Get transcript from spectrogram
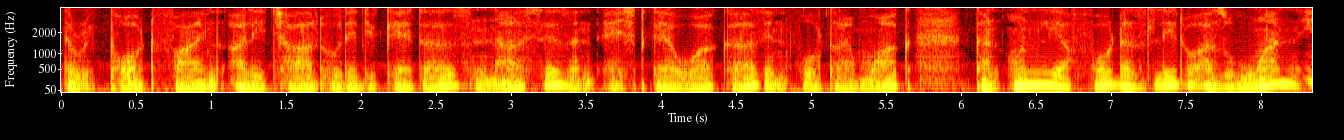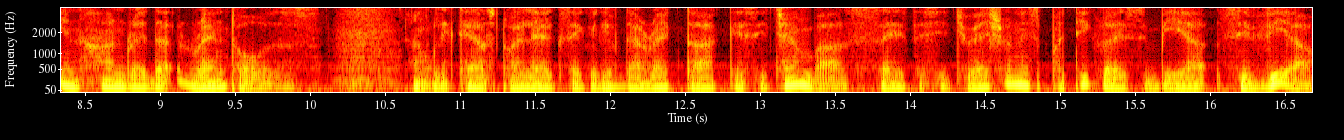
The report finds early childhood educators, nurses, and aged care workers in full time work can only afford as little as 1 in 100 rentals. Anglicare Australia Executive Director Kasy Chambers says the situation is particularly severe,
